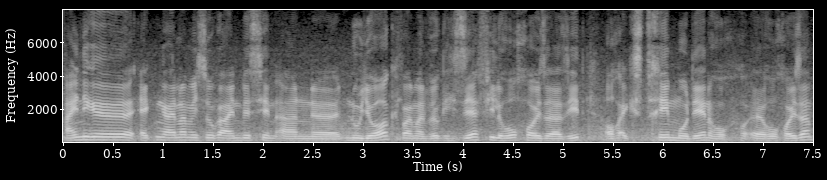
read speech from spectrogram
Einige Ecken erinnern mich sogar ein bisschen an äh, New York, weil man wirklich sehr viele Hochhäuser sieht, auch extrem moderne Hoch, äh, Hochhäuser.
